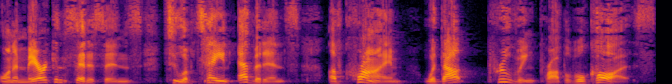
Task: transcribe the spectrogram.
on American citizens to obtain evidence of crime without proving probable cause,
